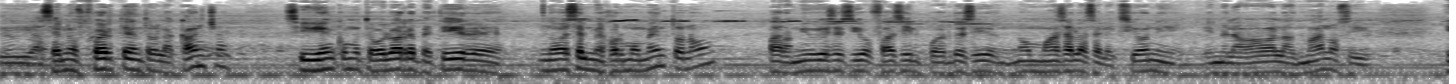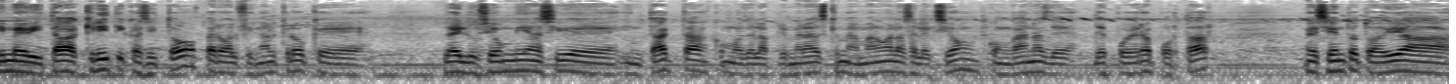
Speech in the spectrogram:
y hacernos fuerte dentro de la cancha. Si bien, como te vuelvo a repetir, no es el mejor momento, ¿no? Para mí hubiese sido fácil poder decir no más a la selección y, me lavaba las manos y, me evitaba críticas y todo, pero al final creo que la ilusión mía sigue intacta, como desde la primera vez que me llamaron a la selección, con ganas de, de poder aportar. Me siento todavía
